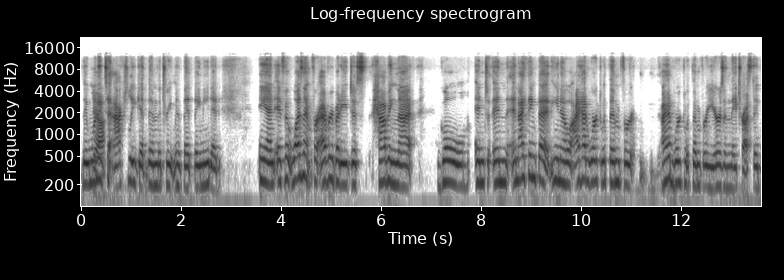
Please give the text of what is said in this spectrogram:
They wanted yeah. to actually get them the treatment that they needed. And if it wasn't for everybody just having that goal. And and and i think that you know i had worked with them for i had worked with them for years and they trusted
